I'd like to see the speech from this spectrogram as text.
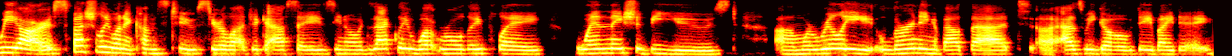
We are, especially when it comes to serologic assays, you know, exactly what role they play, when they should be used. Um, we're really learning about that uh, as we go day by day.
